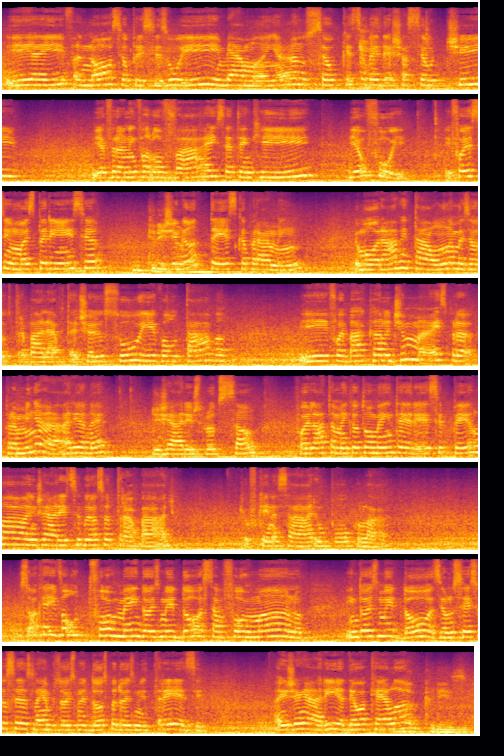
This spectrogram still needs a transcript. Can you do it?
E aí falei, nossa, eu preciso ir. Minha mãe, ah, não sei o que, você vai deixar seu tio. E a Franinha falou, vai, você tem que ir. E eu fui. E foi assim, uma experiência Incrível, gigantesca pra mim. Eu morava em Itaúna, mas eu trabalhava em Tatiaia Sul e voltava. E foi bacana demais pra minha área, né? De engenharia de produção. Foi lá também que eu tomei interesse pela engenharia de segurança do trabalho. Que eu fiquei nessa área um pouco lá. Só que aí formei em 2012, estava formando. Em 2012, eu não sei se vocês lembram, de 2012 para 2013, a engenharia deu aquela Uma crise.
